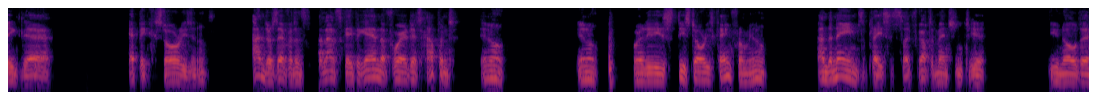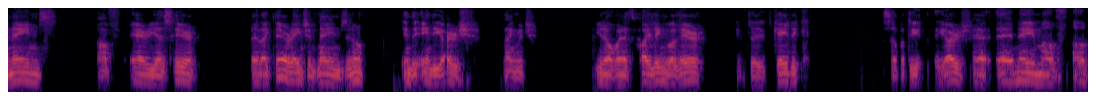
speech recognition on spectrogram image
big, uh, epic stories. You know, and there's evidence in the landscape again of where this happened. You know, you know where these these stories came from. You know, and the names of places. I forgot to mention to you. You know the names of areas here. They're like they're ancient names. You know, in the in the Irish language. You know when it's bilingual here, if the Gaelic. So, but the the Irish uh, uh, name of of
